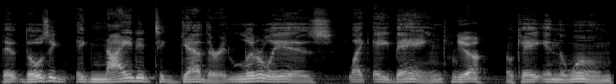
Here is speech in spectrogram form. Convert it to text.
They, those ignited together. It literally is like a bang Yeah. okay, in the womb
